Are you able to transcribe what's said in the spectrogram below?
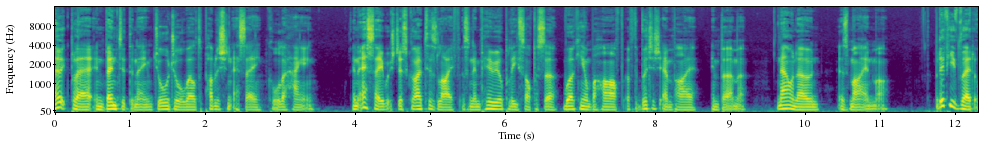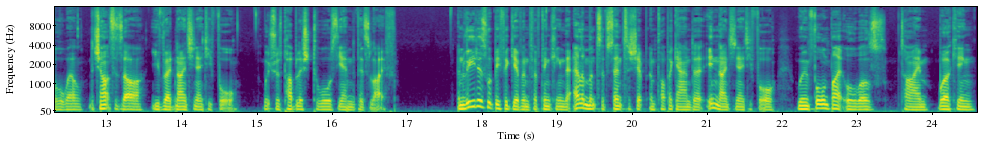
Eric Blair invented the name George Orwell to publish an essay called A Hanging, an essay which described his life as an imperial police officer working on behalf of the British Empire in Burma, now known as Myanmar. But if you've read Orwell, the chances are you've read 1984, which was published towards the end of his life. And readers would be forgiven for thinking that elements of censorship and propaganda in 1984 were informed by Orwell's time working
